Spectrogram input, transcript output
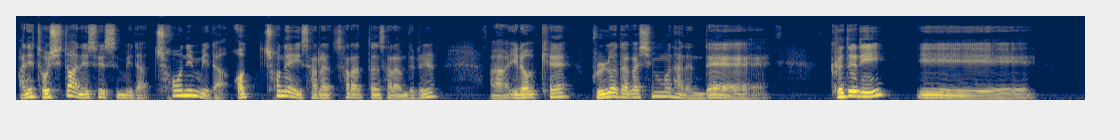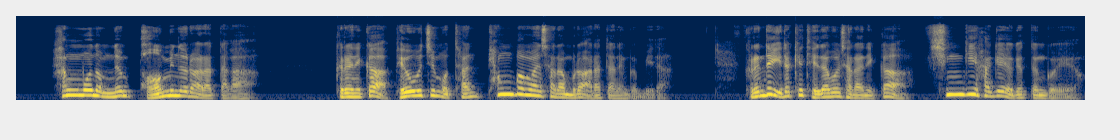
아니 도시도 아닐 수 있습니다. 촌입니다. 어촌에 살았던 사람들을 아, 이렇게 불러다가 신문하는데 그들이 이 학문 없는 범인으로 알았다가 그러니까 배우지 못한 평범한 사람으로 알았다는 겁니다. 그런데 이렇게 대답을 잘하니까 신기하게 여겼던 거예요.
